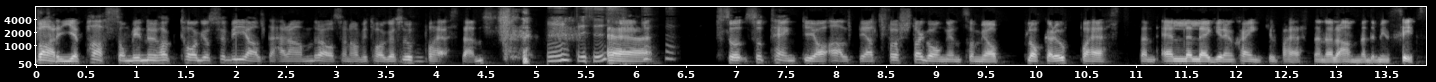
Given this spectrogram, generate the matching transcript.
varje pass. Om vi nu har tagit oss förbi allt det här andra och sen har vi tagit oss upp mm. på hästen. Mm, precis. Eh, så, så tänker jag alltid att första gången som jag plockar upp på hästen eller lägger en skänkel på hästen eller använder min sits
